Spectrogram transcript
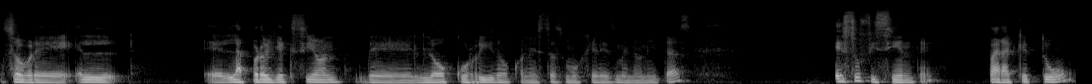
sobre eh, la proyección de lo ocurrido con estas mujeres menonitas es suficiente para que tú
